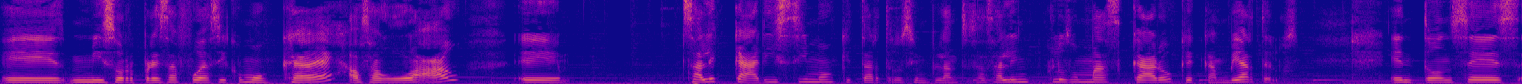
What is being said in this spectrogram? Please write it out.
Eh, mi sorpresa fue así como, ¿qué? O sea, wow. Eh, sale carísimo quitarte los implantes, o sea, sale incluso más caro que cambiártelos. Entonces,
